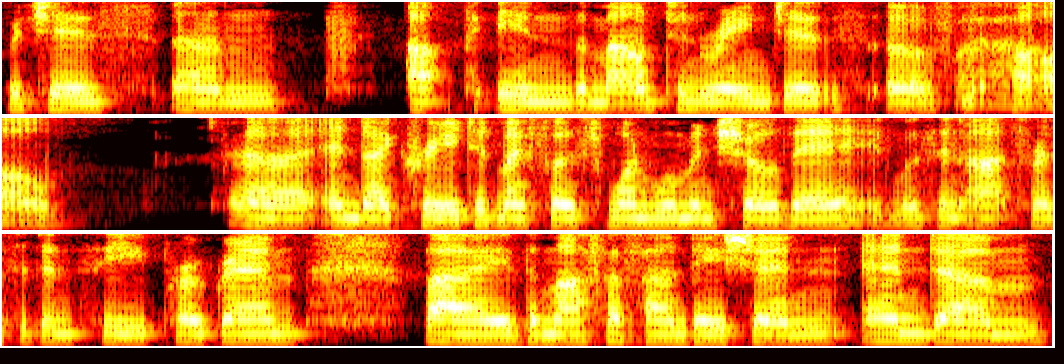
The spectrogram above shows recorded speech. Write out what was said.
which is um, up in the mountain ranges of wow. Nepal. Uh, and I created my first one woman show there. It was an arts residency program by the Marpha Foundation, and um,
